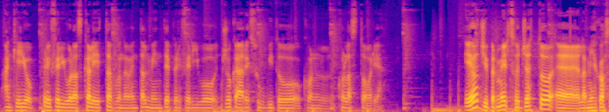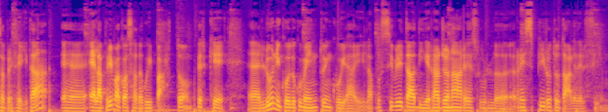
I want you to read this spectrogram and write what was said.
Anche io preferivo la scaletta, fondamentalmente preferivo giocare subito con, con la storia. E oggi per me il soggetto è la mia cosa preferita, è la prima cosa da cui parto, perché è l'unico documento in cui hai la possibilità di ragionare sul respiro totale del film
